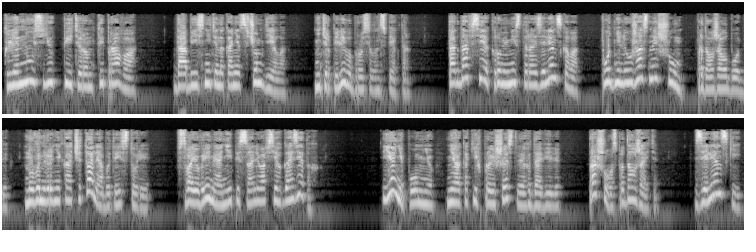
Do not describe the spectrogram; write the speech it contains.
«Клянусь Юпитером, ты права!» «Да объясните, наконец, в чем дело!» — нетерпеливо бросил инспектор. «Тогда все, кроме мистера Зеленского, подняли ужасный шум», — продолжал Бобби. «Но вы наверняка читали об этой истории. В свое время они писали во всех газетах». «Я не помню, ни о каких происшествиях давили. Прошу вас, продолжайте». Зеленский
